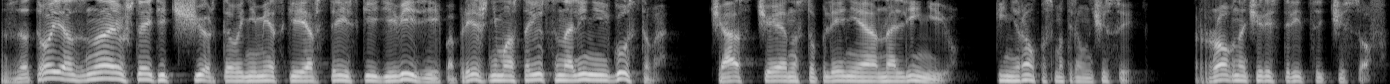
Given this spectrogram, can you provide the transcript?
Зато я знаю, что эти чертовы немецкие и австрийские дивизии по-прежнему остаются на линии Густава. Час чая наступления на линию. Генерал посмотрел на часы. Ровно через тридцать часов.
